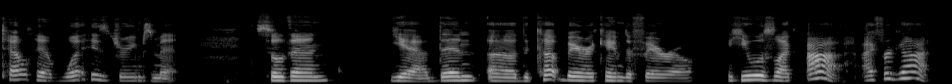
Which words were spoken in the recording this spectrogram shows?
tell him what his dreams meant. So then, yeah, then uh the cupbearer came to Pharaoh. He was like, "Ah, I forgot.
